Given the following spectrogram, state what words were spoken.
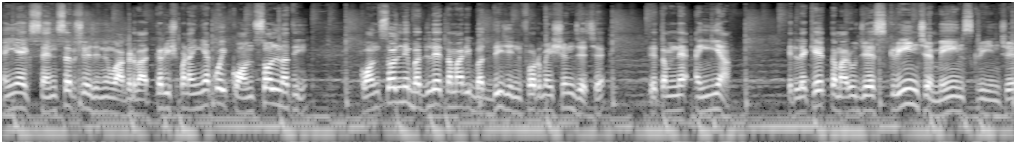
અહીંયા એક સેન્સર છે જેની હું આગળ વાત કરીશ, પણ અહીંયા કોઈ કોન્સોલ નથી. કોન્સોલની બદલે તમારી બધી જ ઇન્ફોર્મેશન જે છે તે તમને અહીંયા એટલે કે તમારું જે સ્ક્રીન છે મેઇન સ્ક્રીન છે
